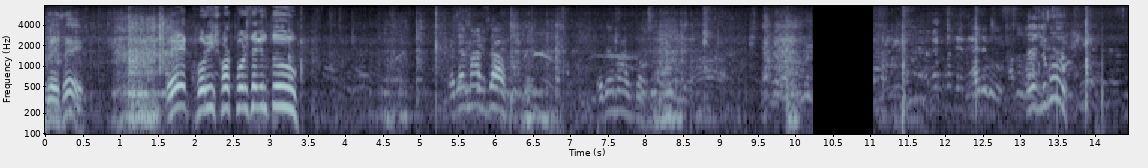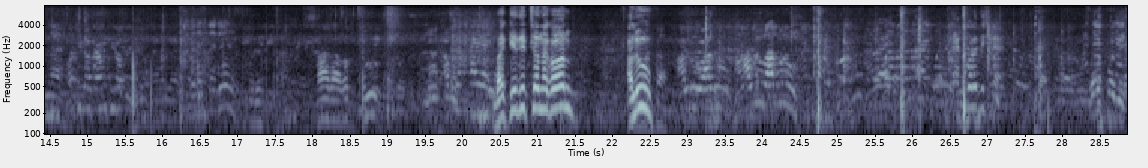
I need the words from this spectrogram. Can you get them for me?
রয়েছে? এ, খড়ি শর্ট পড়েছে কিন্তু। এদের মাছ দাও। এদের মাছ দাও। ভাই কি দিচ্ছেন এখন? আলু। দে সব দি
